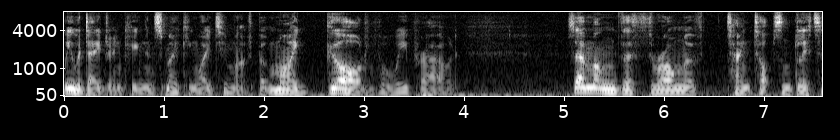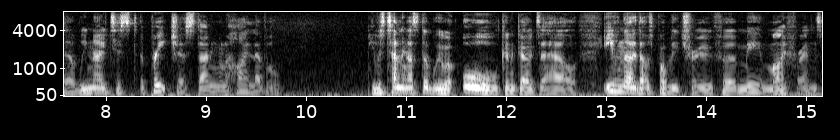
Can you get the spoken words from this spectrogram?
We were day drinking and smoking way too much, but my god were we proud. So among the throng of tank tops and glitter, we noticed a preacher standing on a high level. He was telling us that we were all going to go to hell, even though that was probably true for me and my friends.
